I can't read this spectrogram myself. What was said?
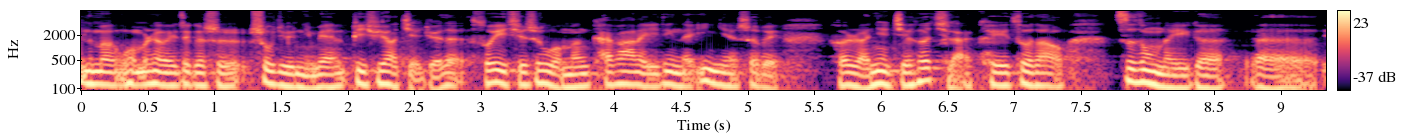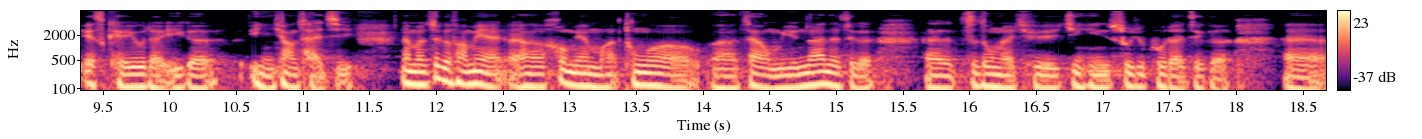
那么我们认为这个是数据里面必须要解决的，所以其实我们开发了一定的硬件设备和软件结合起来，可以做到自动的一个呃 SKU 的一个影像采集。那么这个方面，呃后面我们通过呃在我们云端的这个呃自动的去进行数据库的这个呃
